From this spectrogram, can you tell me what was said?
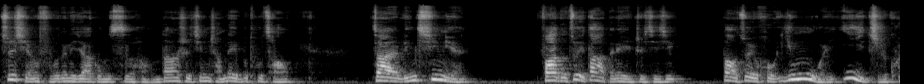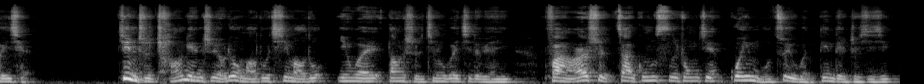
之前服务的那家公司，哈，我们当时经常内部吐槽，在零七年发的最大的那一只基金，到最后因为一直亏钱，净值常年只有六毛多、七毛多，因为当时金融危机的原因，反而是在公司中间规模最稳定的一只基金，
